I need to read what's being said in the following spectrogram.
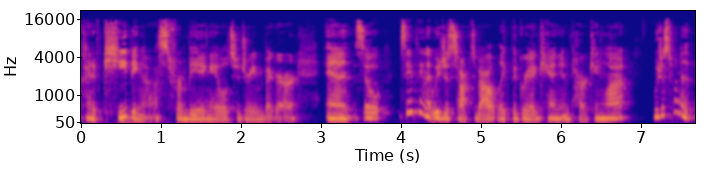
kind of keeping us from being able to dream bigger. And so, same thing that we just talked about, like the Grand Canyon parking lot, we just want to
